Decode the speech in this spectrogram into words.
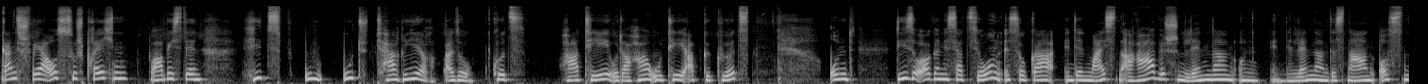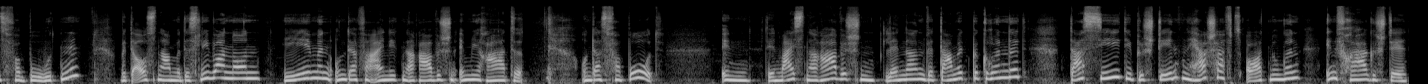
ganz schwer auszusprechen, wo habe ich es denn? Hizb ut Tahrir, also kurz HT oder HUT abgekürzt. Und diese Organisation ist sogar in den meisten arabischen Ländern und in den Ländern des Nahen Ostens verboten, mit Ausnahme des Libanon, Jemen und der Vereinigten Arabischen Emirate. Und das Verbot in den meisten arabischen Ländern wird damit begründet, dass sie die bestehenden Herrschaftsordnungen in Frage stellen.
